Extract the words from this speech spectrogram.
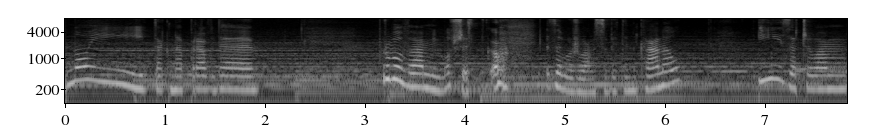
No i tak naprawdę próbowałam mimo wszystko. Założyłam sobie ten kanał i zaczęłam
